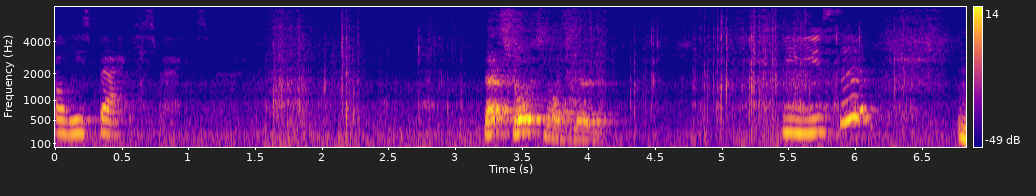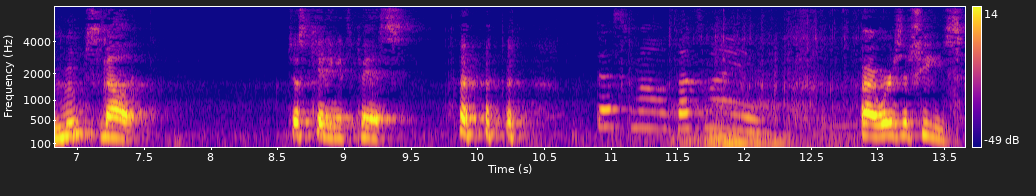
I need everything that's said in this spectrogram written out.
Oh, he's back, he's back, he's back. That soap smells good. You used it? Mm-hmm. Smell it. Just kidding, it's piss. That smells, that's mine. All right. where's the cheese?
